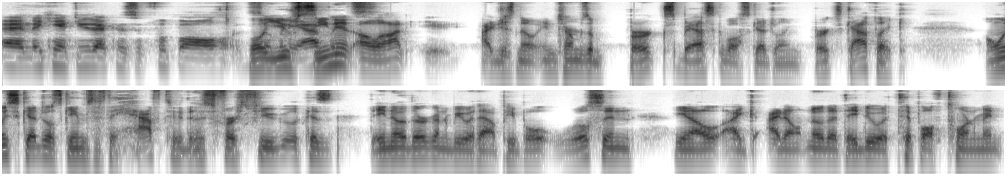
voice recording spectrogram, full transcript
and they can't do that because of football. Well, So you've seen it a lot. I just know in terms of Berks basketball scheduling, Berks Catholic only schedules games if they have to those first few because they know they're going to be without people. Wilson, you know, I I don't know that they do a tip off tournament,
